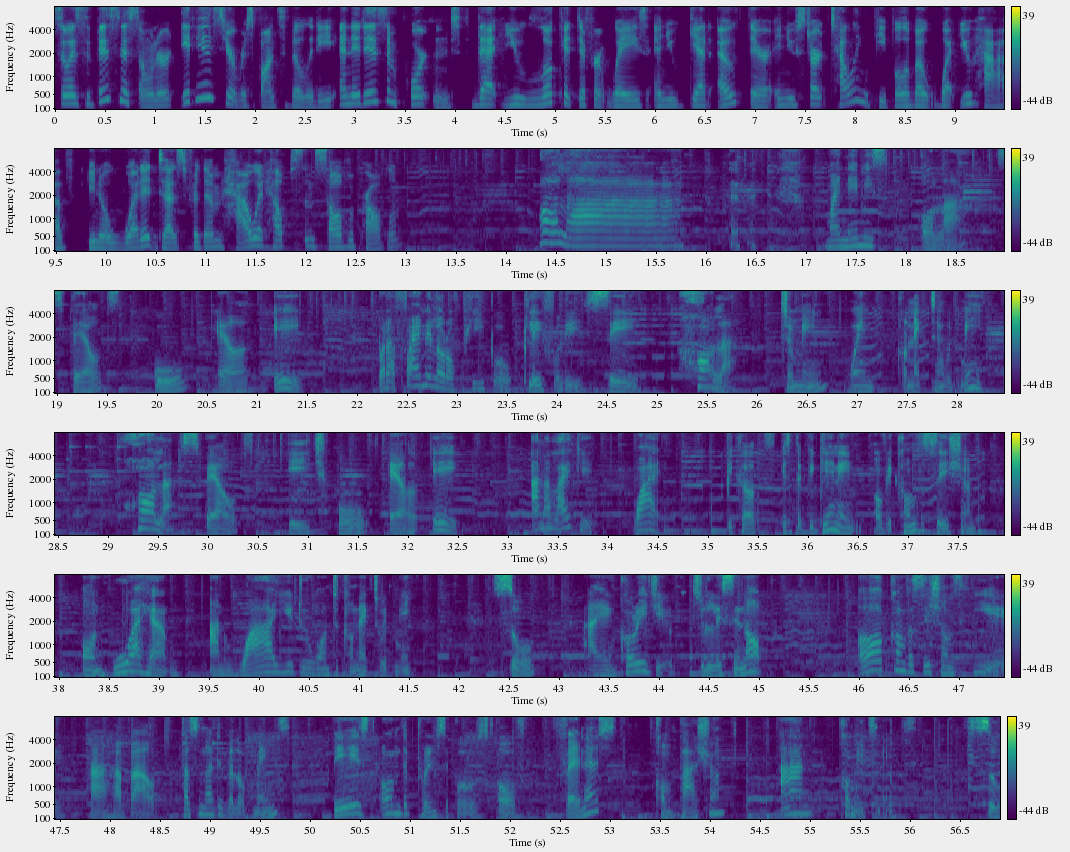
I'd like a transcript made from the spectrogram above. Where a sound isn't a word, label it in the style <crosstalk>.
So, as the business owner, it is your responsibility. And it is important that you look at different ways and you get out there and you start telling people about what you have, you know, what it does for them, how it helps them solve a problem. Hola. <laughs> My name is Ola, spelled O L A. But I find a lot of people playfully say hola to me when connecting with me. Hola spelled H O L A. And I like it. Why? Because it's the beginning of a conversation on who I am and why you do want to connect with me. So I encourage you to listen up. All conversations here are about personal development based on the principles of fairness, compassion, and commitment. So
